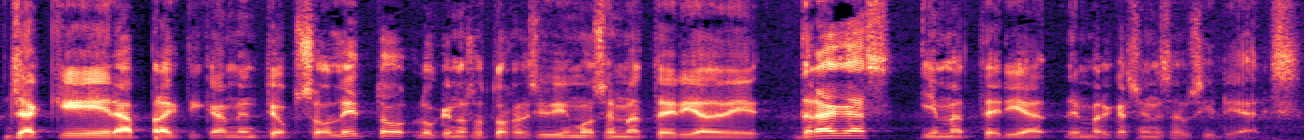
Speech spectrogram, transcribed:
ya que era prácticamente obsoleto lo que nosotros recibimos en materia de dragas y en materia de embarcaciones auxiliares.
